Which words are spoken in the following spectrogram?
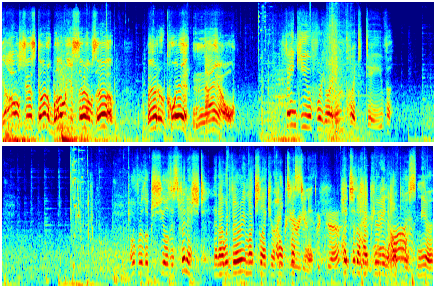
Y'all's just gonna blow yourselves up. Better quit now. Thank you for your input, Dave. Overlook shield is finished, and I would very much like your help testing it. Head to the Hyperion outpost near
